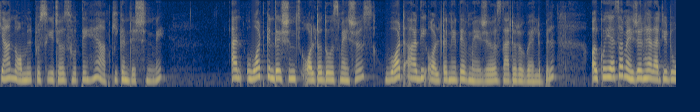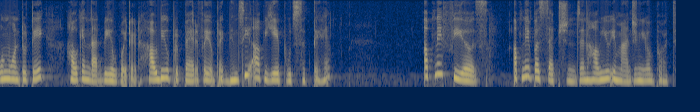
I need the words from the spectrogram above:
क्या नॉर्मल प्रोसीजर्स होते हैं आपकी कंडीशन में एंड वॉट कंडीशंस ऑल्टर दोज मेजर्स वॉट आर दी ऑल्टरनेटिव मेजर्स दैट आर अवेलेबल और कोई ऐसा मेजर है दैट यू डोंट वॉन्ट टू टेक हाउ कैन दैट बी अवॉइडेड हाउ डू यू प्रिपेयर फॉर योर प्रेगनेंसी आप ये पूछ सकते हैं अपने फियर्स अपने perceptions and how you imagine your birth.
